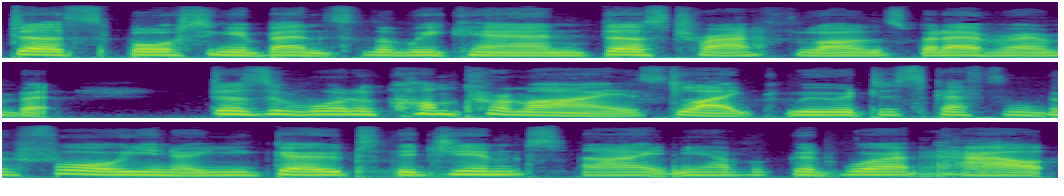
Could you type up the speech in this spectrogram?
does sporting events on the weekend, does triathlons, whatever, but doesn't want to compromise, like we were discussing before. You know, you go to the gym tonight and you have a good workout,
